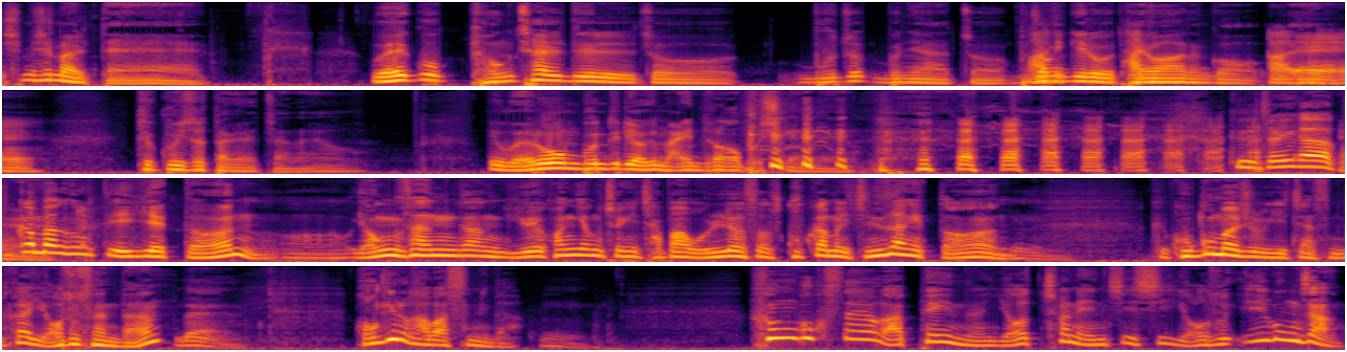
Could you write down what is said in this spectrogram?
심심할 때 외국 경찰들 저 무조 뭐냐 저 무전기로 바디- 대화하는 거 아, 네, 예, 예. 듣고 있었다 그랬잖아요. 이 외로운 분들이 여기 많이 들어가 보시겠네요. 그 저희가 국감방송 때 얘기했던 어, 영산강 유해 환경청이 잡아 올려서 국감에 진상했던 음. 그 고구마 줄기 있지 않습니까? 여수산단 네. 거기로 가봤습니다. 음. 흥국사역 앞에 있는 여천 NCC 여수 1공장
